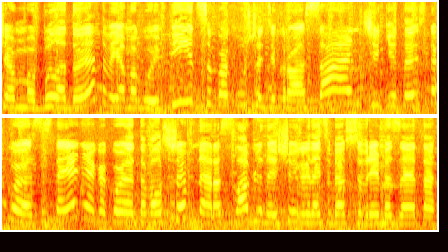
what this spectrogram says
чем было до этого. Я могу и пиццу покушать, и круассанчики. То есть такое состояние какое-то волшебное, расслабленное, еще и когда тебя все время за это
